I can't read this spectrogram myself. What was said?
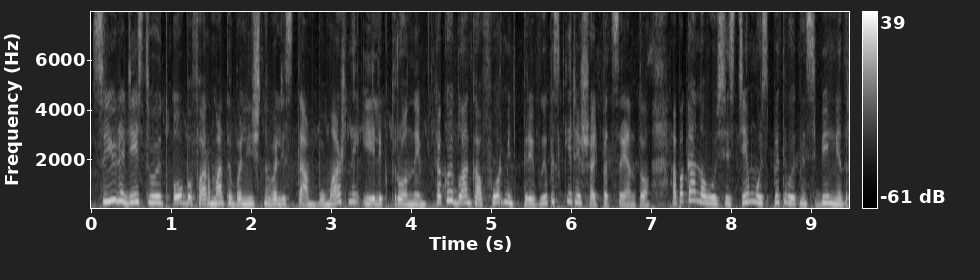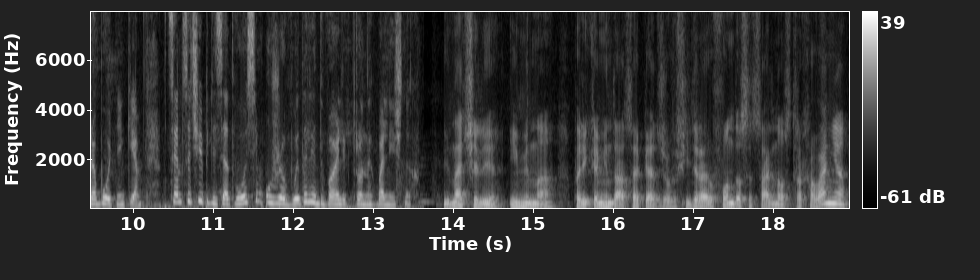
С июля действуют оба формата больничного листа – бумажный и электронный. Какой бланк оформить при выписке – решать пациенту. А пока новую систему испытывают на себе медработники. В ЦМСЧ-58 уже выдали два электронных больничных. И начали именно по рекомендации, опять же, Федерального фонда социального страхования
